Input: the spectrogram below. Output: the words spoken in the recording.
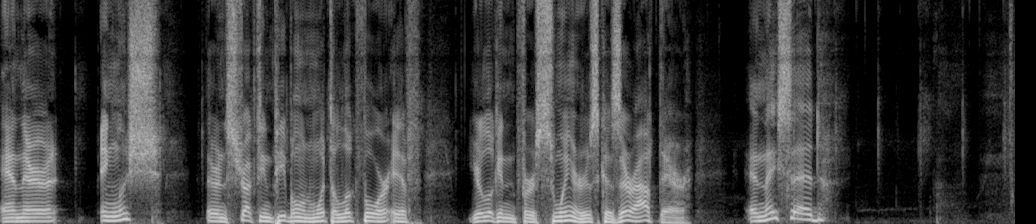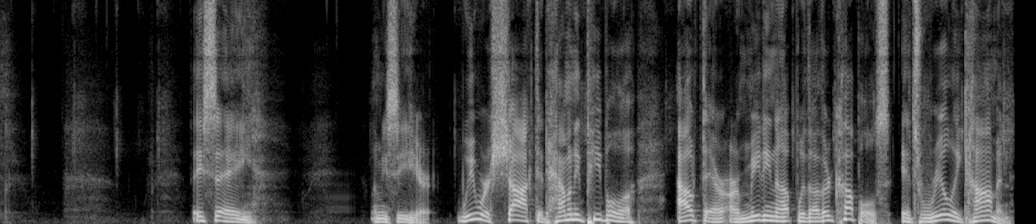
And they're English. They're instructing people on what to look for if you're looking for swingers because they're out there. And they said, they say, let me see here. We were shocked at how many people out there are meeting up with other couples. It's really common.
